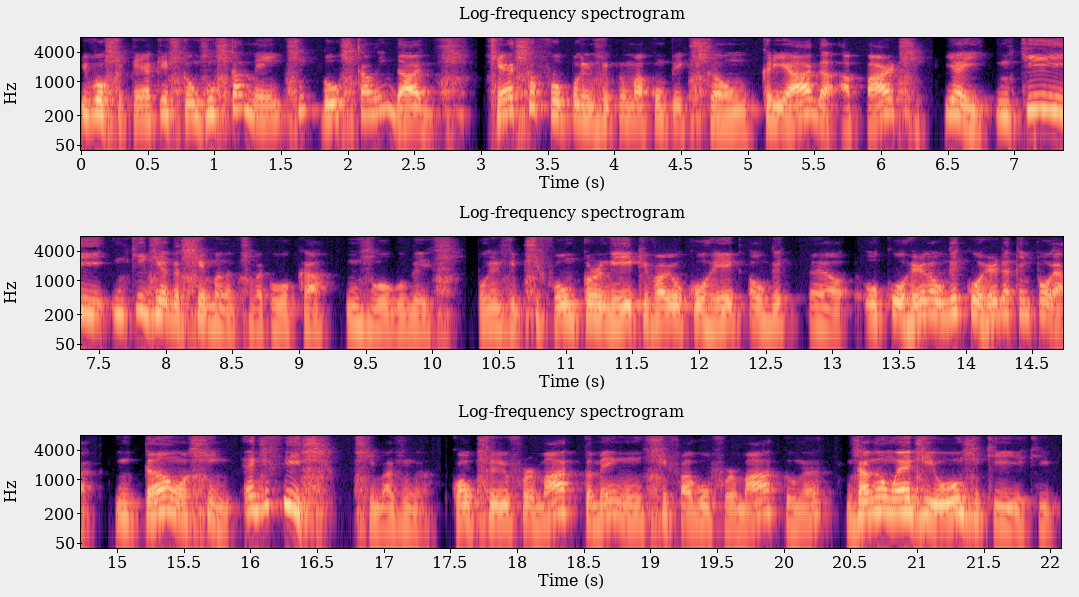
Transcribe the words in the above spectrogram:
e você tem a questão justamente dos calendários. Se essa for, por exemplo, uma competição criada à parte, e aí, em que, em que dia da semana você vai colocar um jogo desse? Por exemplo, se for um torneio que vai ocorrer ao, é, ocorrer ao decorrer da temporada. Então, assim, é difícil se imaginar. Qual que é o formato também, um que falou o formato, né? Já não é de hoje que, que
